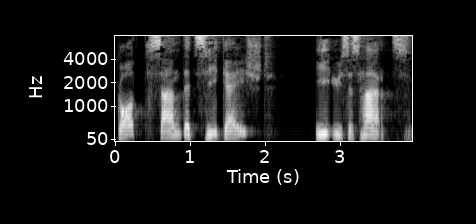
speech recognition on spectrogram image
Gott sendet sein Geist in unser Herz.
